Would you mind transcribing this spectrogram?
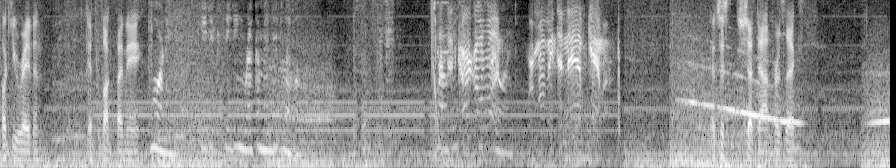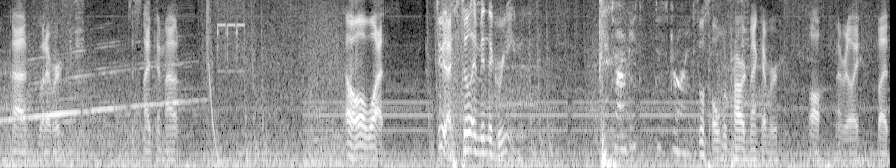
Fuck you, Raven. Get fucked by me. Warning. Heat exceeding recommended level. This is Target Cargo 1. destroyed. We're moving to Nav Gamma. Let's just shut down for a sec. Uh, whatever. Just snipe him out. Oh, oh, what? Dude, I still am in the green. Target destroyed. It's the most overpowered mech ever. Well, not really, but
